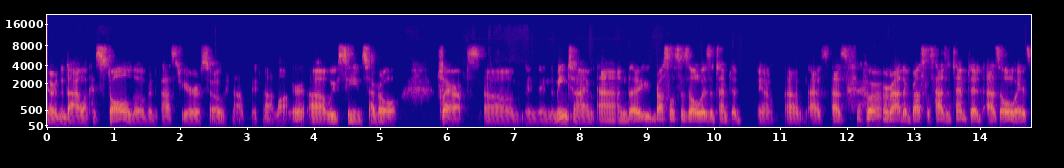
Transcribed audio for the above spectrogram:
or the dialogue has stalled over the past year or so, if not if not longer. Uh, we've seen several flare-ups um, in, in the meantime, and uh, Brussels has always attempted, you know, um, as as or rather, Brussels has attempted, as always,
